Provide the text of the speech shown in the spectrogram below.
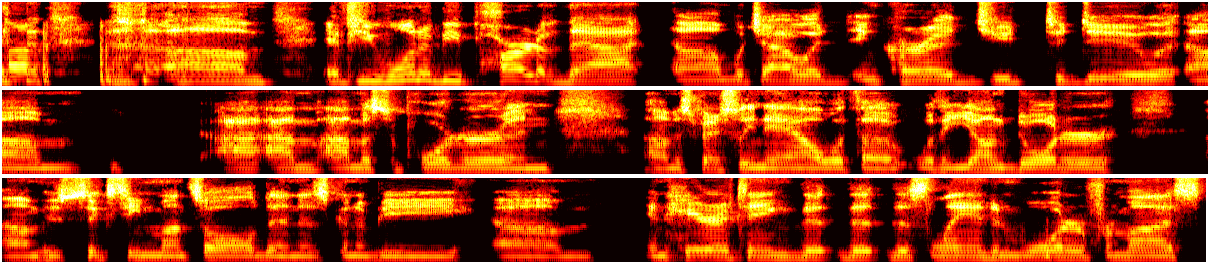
love um, if you want to be part of that, um, which I would encourage you to do, um, I, am I'm, I'm a supporter, and um, especially now with a with a young daughter um, who's 16 months old and is going to be um, inheriting the, the, this land and water from us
